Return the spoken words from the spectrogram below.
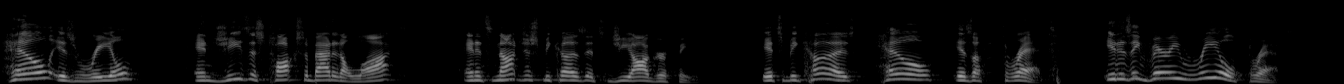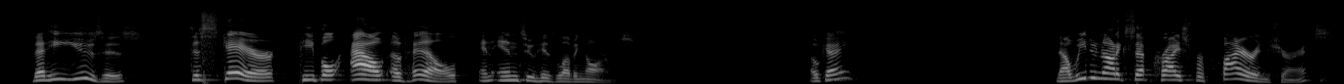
hell is real and Jesus talks about it a lot. And it's not just because it's geography, it's because hell is a threat. It is a very real threat that he uses to scare people out of hell and into his loving arms. Okay? Now, we do not accept Christ for fire insurance,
